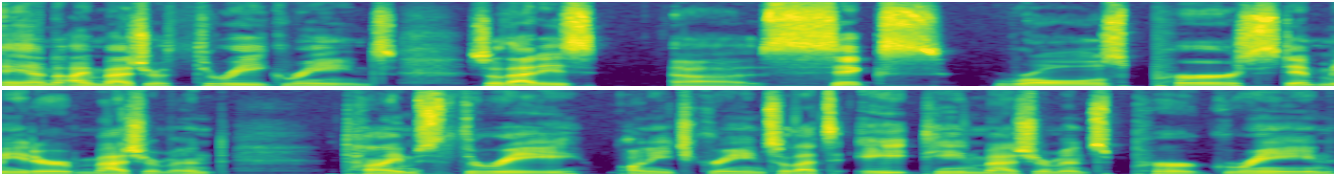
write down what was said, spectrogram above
And I measure three greens. So that is uh, six rolls per stimp meter measurement times three on each green. So that's 18 measurements per green.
